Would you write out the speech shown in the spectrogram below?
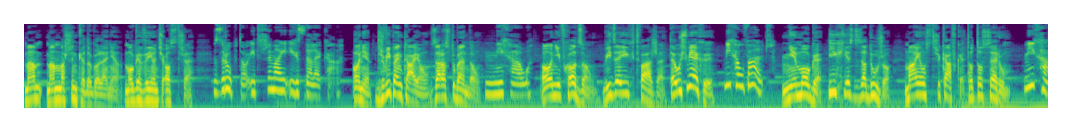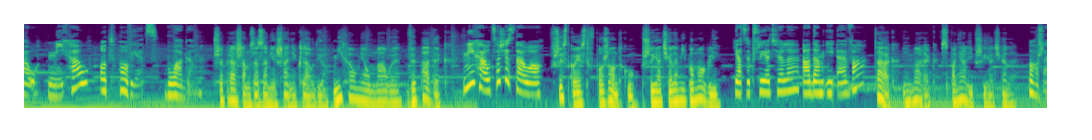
Mam, mam maszynkę do golenia, mogę wyjąć ostrze. Zrób to i trzymaj ich z daleka. O nie, drzwi pękają, zaraz tu będą. Michał. Oni wchodzą, widzę ich twarze. Te uśmiechy! Michał, walcz! Nie Nie mogę. Ich jest za dużo. Mają strzykawkę. To to serum. Michał, Michał? Odpowiedz, błagam. Przepraszam za zamieszanie, Klaudio. Michał miał mały wypadek. Michał, co się stało? Wszystko jest w porządku. Przyjaciele mi pomogli. Jacy przyjaciele? Adam i Ewa? Tak, i Marek. Wspaniali przyjaciele. Boże,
